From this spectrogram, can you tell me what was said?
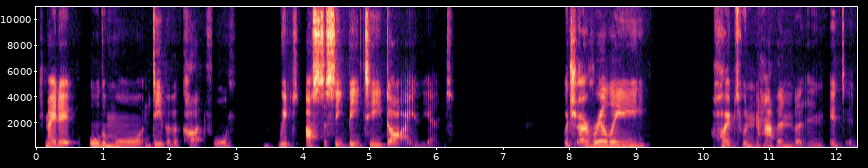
which made it all the more deep of a cut for with us to see BT die in the end. Which I really hoped wouldn't happen, but it did.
